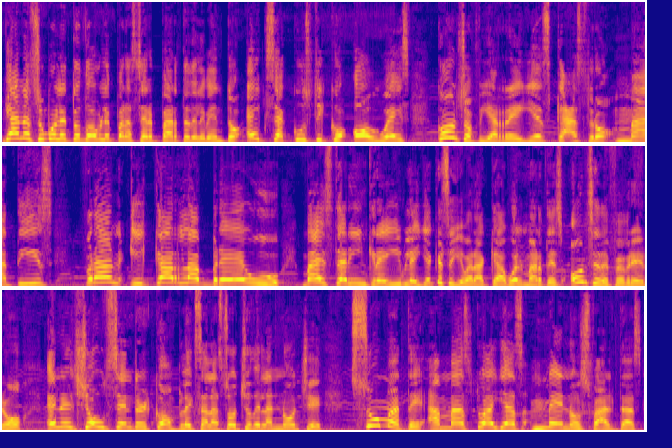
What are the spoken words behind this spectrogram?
ganas un boleto doble para ser parte del evento Exacústico Always con Sofía Reyes, Castro, Matiz, Fran y Carla Breu. Va a estar increíble ya que se llevará a cabo el martes 11 de febrero en el Show Center Complex a las 8 de la noche. Súmate a más toallas, menos faltas.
